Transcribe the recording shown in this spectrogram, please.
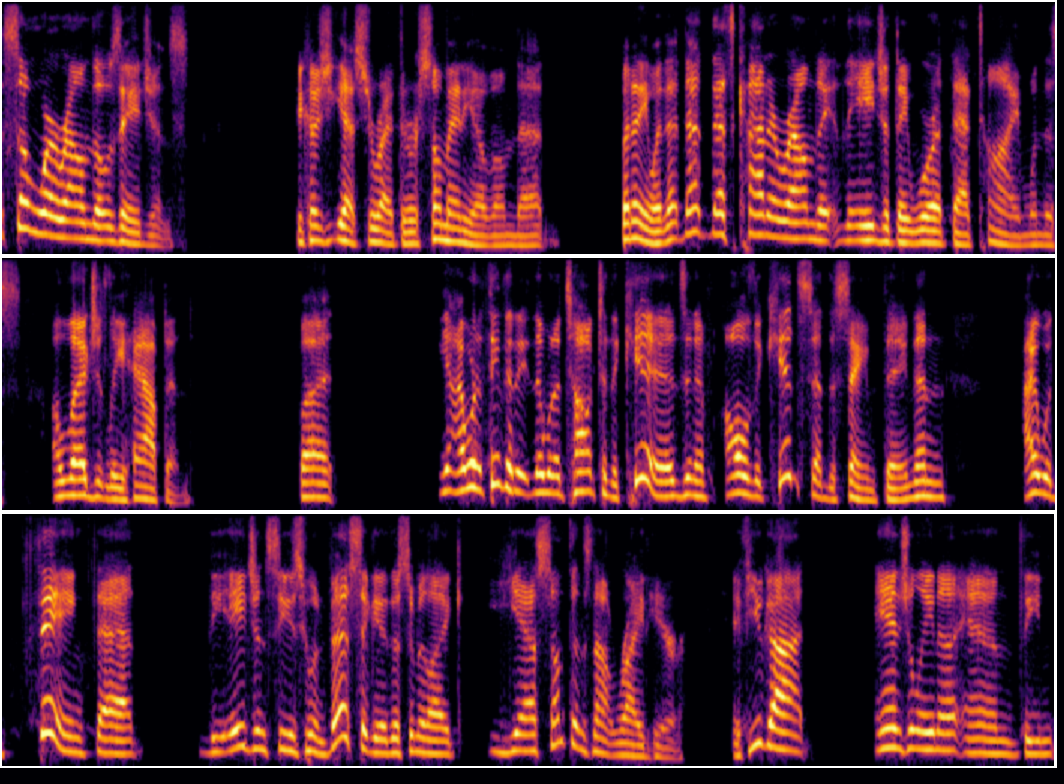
somewhere around those ages, because yes, you're right. There are so many of them that. But anyway, that that that's kind of around the, the age that they were at that time when this allegedly happened. But yeah, I would think that they would have talked to the kids, and if all the kids said the same thing, then I would think that the agencies who investigated this would be like, yeah, something's not right here. If you got Angelina and the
